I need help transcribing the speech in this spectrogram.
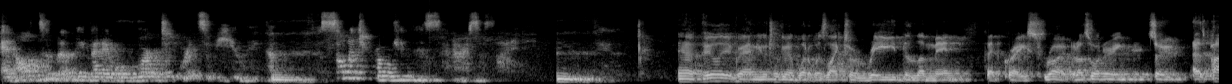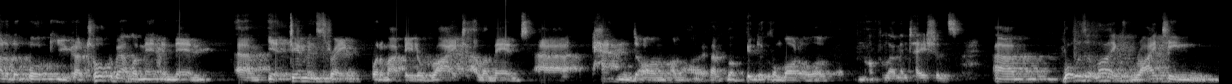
and ultimately that it will work towards some healing. Mm. So much brokenness in our society. Mm. Now, earlier, Graham, you were talking about what it was like to read the lament that Grace wrote, but I was wondering so, as part of the book, you kind of talk about lament and then um, yeah, demonstrate what it might be to write a lament uh, patterned on, on, a biblical model of, of Lamentations. Um, what was it like writing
